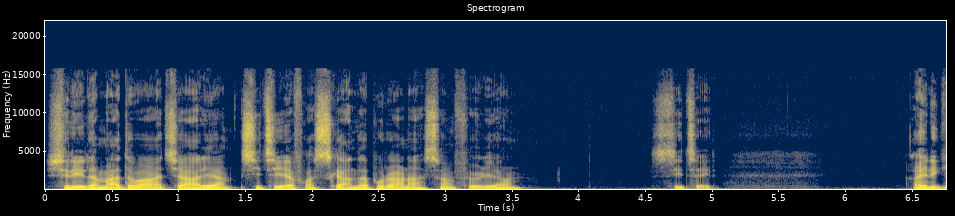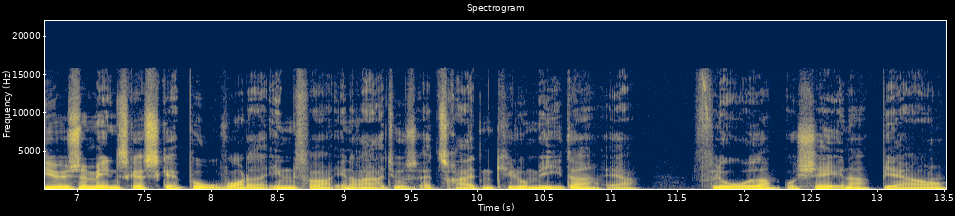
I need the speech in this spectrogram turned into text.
Shrita Madhava Acharya citerer fra Skanda Purana som følger. Citat. Religiøse mennesker skal bo, hvor der inden for en radius af 13 km er floder, oceaner, bjerge,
